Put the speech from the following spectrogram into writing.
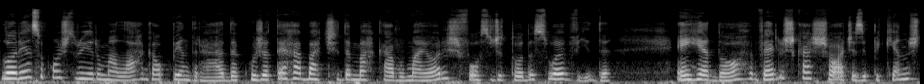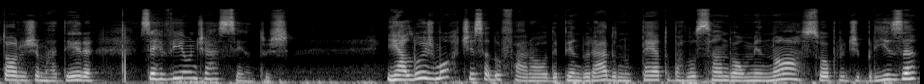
Lourenço construíra uma larga alpendrada cuja terra batida marcava o maior esforço de toda a sua vida. Em redor, velhos caixotes e pequenos touros de madeira serviam de assentos. E a luz mortiça do farol, dependurado no teto, balançando ao menor sopro de brisa,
